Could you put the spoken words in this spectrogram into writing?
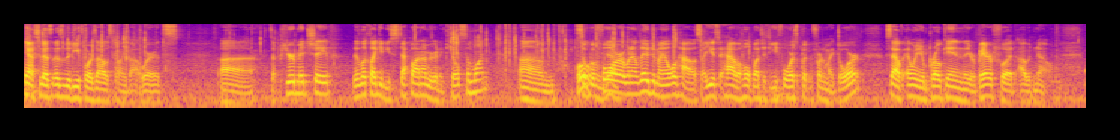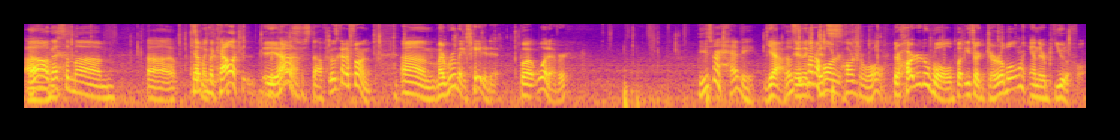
yeah, so that's, those are the D4s I was telling you about, where it's uh, it's a pyramid shape. They look like if you step on them, you're gonna kill someone. Um, so Oh, before, yeah. when I lived in my old house, I used to have a whole bunch of D4s put in front of my door. So if anyone broke in and they were barefoot, I would know. oh, Um, that's some um, uh, Kevin like- McAllister, yeah, McAllister stuff. It was kind of fun. Um, my roommates hated it, but whatever. These are heavy. Yeah, Those and are kind of hard, hard to roll. They're harder to roll, but these are durable and they're beautiful.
